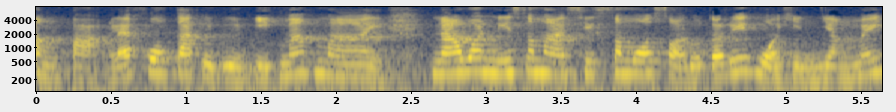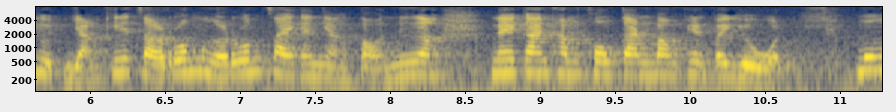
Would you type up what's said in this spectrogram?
ต่างๆ และโครงการอื่นๆ อีกมากมาย ณ วันนี้สมาชิกสโมสรโรตารี่หัวหินยังไม่หยุดยั้งที่จะร่วมมือร่วมใจกันอย่างต่อเนื่อง ในการทำโครงการบำเพ็ญประโยชน์ มุ่ง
